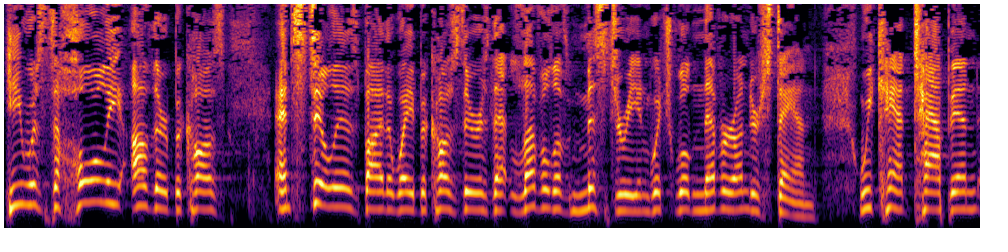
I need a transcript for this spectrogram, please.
He was the holy other because and still is, by the way, because there is that level of mystery in which we'll never understand. We can't tap in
